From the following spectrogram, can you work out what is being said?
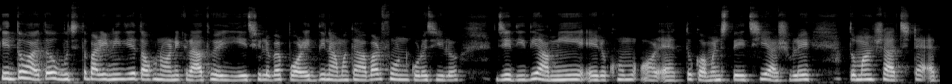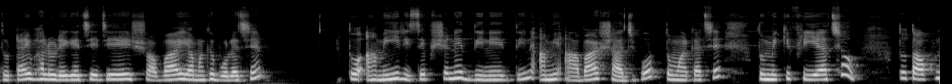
কিন্তু হয়তো বুঝতে পারিনি যে তখন অনেক রাত হয়ে গিয়েছিল, এবার পরের দিন আমাকে আবার ফোন করেছিল যে, দিদি, আমি এরকম এত কমেন্টস পেয়েছি, আসলে তোমার সাজটা এতটাই ভালো লেগেছে যে সবাই আমাকে বলেছে। তো আমি রিসেপশনের দিনের দিন আমি আবার সাজবো। তোমার কাছে তুমি কি ফ্রি আছো? তো তখন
